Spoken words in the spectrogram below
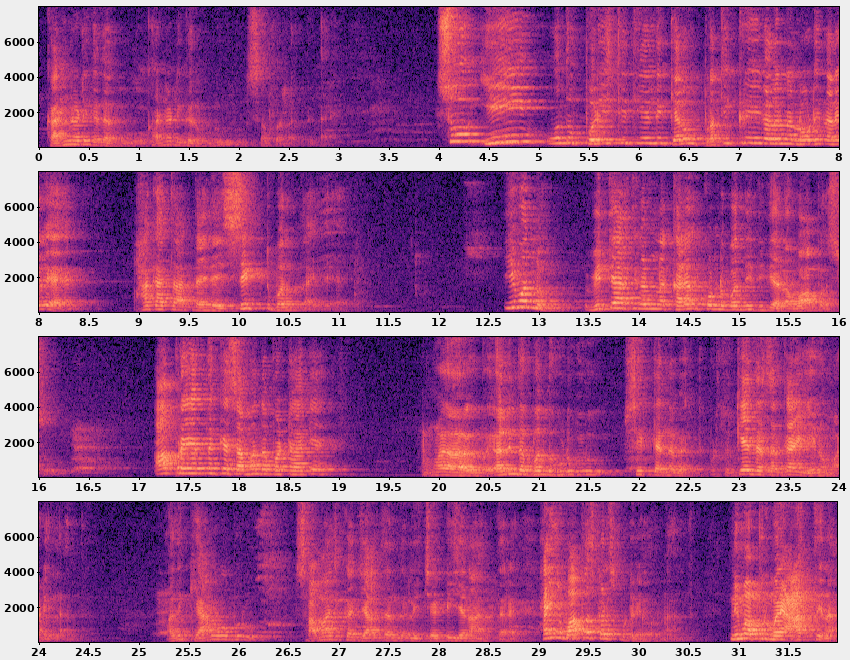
ಕನ್ನಡಿಗದ ಹೂವು ಕನ್ನಡಿಗರ ಹುಡುಗರು ಸಫಲ ಆಗ್ತಿದ್ದಾರೆ. ಸೊ ಈ ಒಂದು ಪರಿಸ್ಥಿತಿಯಲ್ಲಿ ಕೆಲವು ಪ್ರತಿಕ್ರಿಯೆಗಳನ್ನು ನೋಡಿ ನನಗೆ ಆಘಾತ ಆಗ್ತಾ ಇದೆ, ಸಿಟ್ಟು ಬರ್ತಾ ಇದೆ. ಇವನ್ನು ವಿದ್ಯಾರ್ಥಿಗಳನ್ನ ಕರೆದುಕೊಂಡು ಬಂದಿದ್ದೀಯಲ್ಲ ವಾಪಸ್ಸು. ಆ ಪ್ರಯತ್ನಕ್ಕೆ ಸಂಬಂಧಪಟ್ಟ ಹಾಗೆ ಅಲ್ಲಿಂದ ಬಂದು ಹುಡುಗರು ಸಿಟ್ಟನ್ನು ವ್ಯಕ್ತಪಡಿಸಿದ್ರು. ಕೇಂದ್ರ ಸರ್ಕಾರ ಏನೂ ಮಾಡಿಲ್ಲ ಅಂತ. ಅದಕ್ಕೆ ಯಾರೋ ಒಬ್ಬರು ಸಾಮಾಜಿಕ ಜಾಲತಾಣದಲ್ಲಿ ಚಡ್ಡಿ ಜನ ಆಗ್ತಾರೆ. ಹಾಗೆ ವಾಪಸ್ ಕಳಿಸ್ಬಿಟ್ರಿ ಅವ್ರನ್ನ ಅಂತ. ನಿಮ್ಮ ಅಪ್ಪನ ಮನೆ ಆಗ್ತೀನ?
